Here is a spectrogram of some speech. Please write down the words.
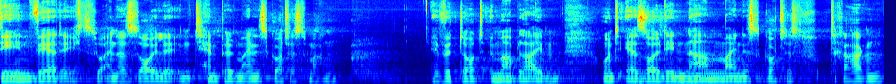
den werde ich zu einer Säule im Tempel meines Gottes machen. Er wird dort immer bleiben und er soll den Namen meines Gottes tragen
